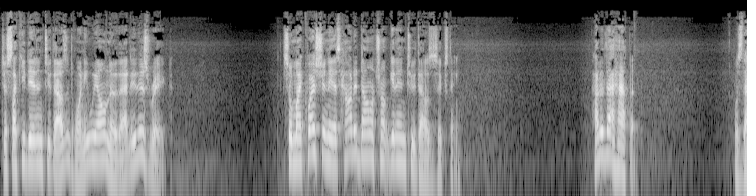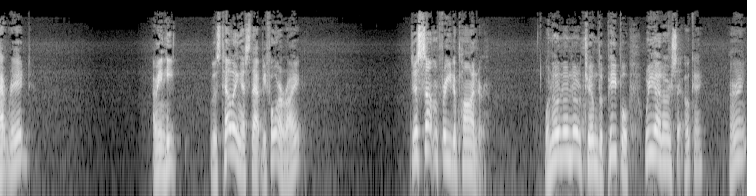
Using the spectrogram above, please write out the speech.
Just like he did in 2020. We all know that it is rigged. So my question is, how did Donald Trump get in 2016? How did that happen? Was that rigged? I mean, he was telling us that before, right? Just something for you to ponder. Well, no, no, no, Tim, the people, we had our say. Okay, all right.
